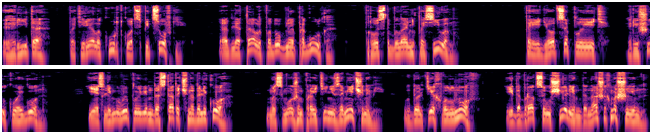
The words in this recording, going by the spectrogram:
Рита потеряла куртку от спецовки, а для Талы подобная прогулка просто была не по силам. «Придется плыть», — решил Куайгон. «Если мы выплывем достаточно далеко, мы сможем пройти незамеченными вдоль тех валунов и добраться ущельем до наших машин».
